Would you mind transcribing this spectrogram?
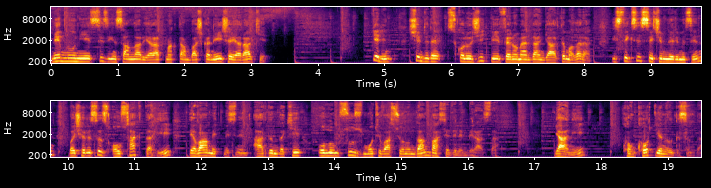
memnuniyetsiz insanlar yaratmaktan başka ne işe yarar ki? Gelin şimdi de psikolojik bir fenomenden yardım alarak isteksiz seçimlerimizin başarısız olsak dahi devam etmesinin ardındaki olumsuz motivasyonundan bahsedelim biraz da. Yani Concord yanılgısında.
